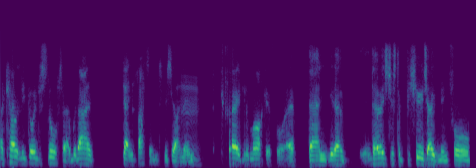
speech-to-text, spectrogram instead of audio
are currently going to slaughter without getting fattened. If you see what I mean Mm. creating a market for it, then you know there is just a huge opening for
